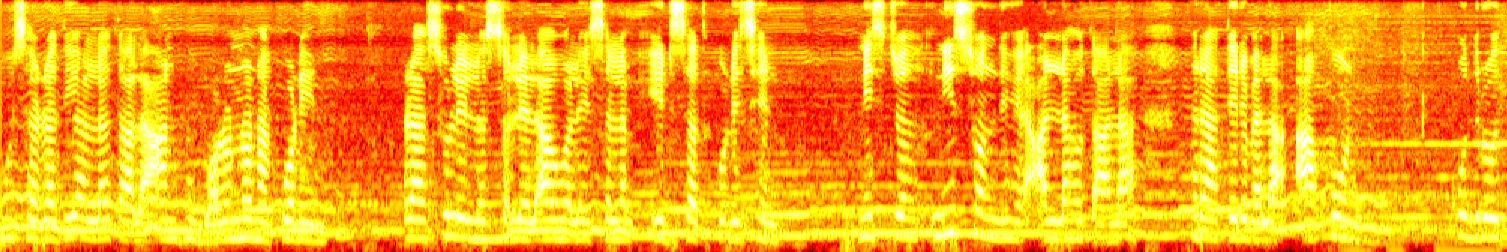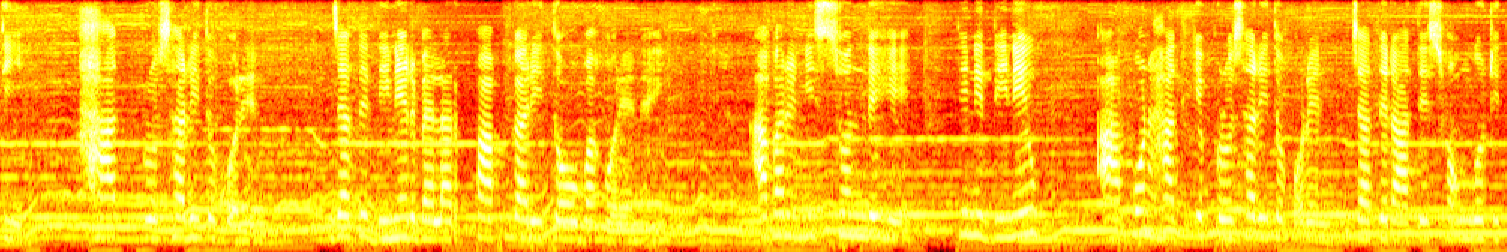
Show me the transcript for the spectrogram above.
মুসারাদি আল্লাহ তালা আনহু বর্ণনা করেন রাসুল্লাহ সাল্লাহ আলাইসাল্লাম এরশাদ করেছেন। নিঃসন্দেহে আল্লাহ তালা রাতের বেলা আপন কুদরতি হাত প্রসারিত করেন, যাতে দিনের বেলার পাপকারী তওবা করে নেয়। আবার নিঃসন্দেহে তিনি দিনেও আপন হাতকে প্রসারিত করেন, যাতে রাতে সংগঠিত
